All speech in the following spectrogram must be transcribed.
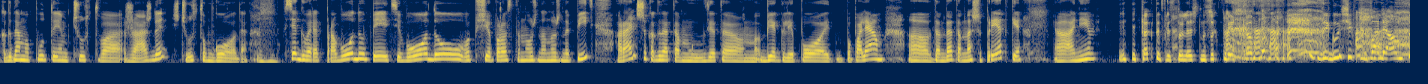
когда мы путаем чувство чувство жажды с чувством голода. Все говорят про воду, пейте воду, вообще просто нужно, нужно пить. Раньше, когда там где-то бегали по, по полям, э, там, да, там наши предки, э, они так ты представляешь наших предков, бегущих по полям.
